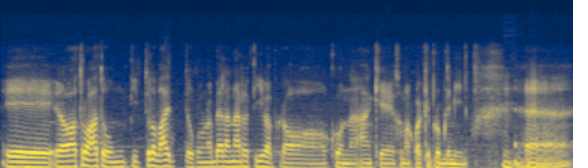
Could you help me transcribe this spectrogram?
e ho trovato un titolo valido con una bella narrativa però con anche insomma, qualche problemino mm-hmm. eh,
